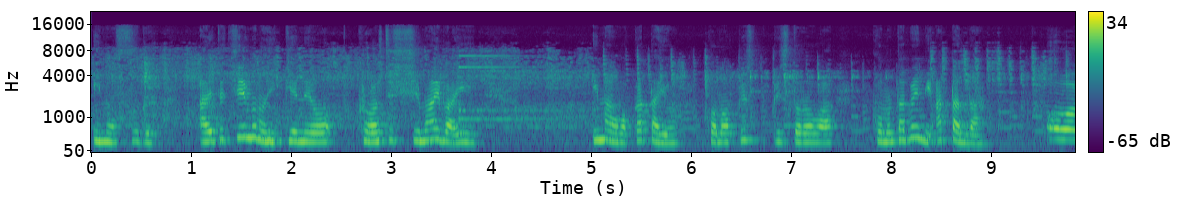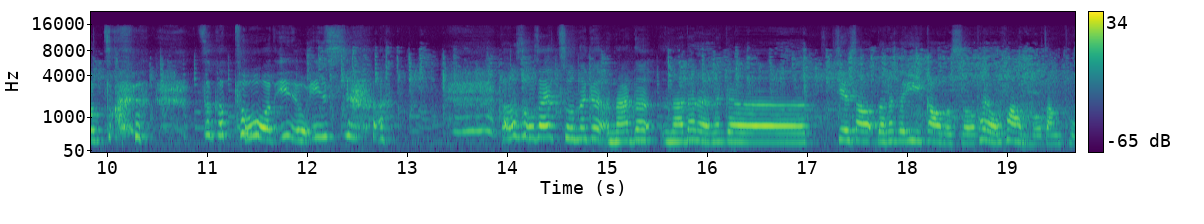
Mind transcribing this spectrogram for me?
今すぐ、相手チームの生贄を殺してしまえばいい。今分かったよ。このピスピストルは、このためにあったんだ。哦，这个这个图我一有印象。当时我在出那个拿的拿到的那个介绍的那个预告的时候，他有画很多张图，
